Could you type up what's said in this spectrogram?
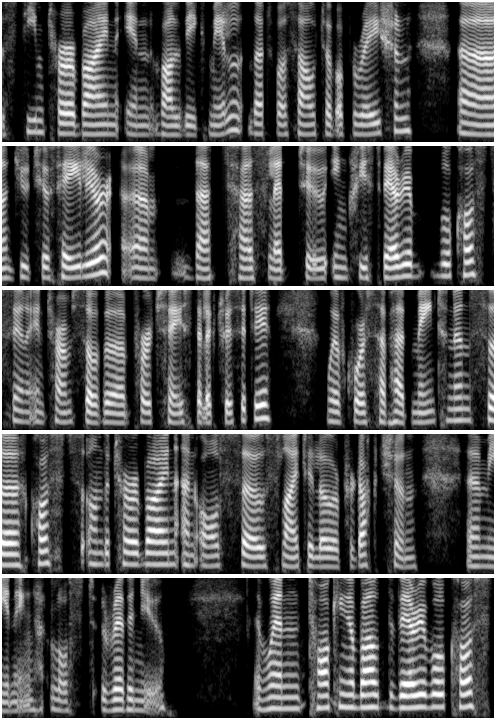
steam turbine in Vallvik Mill that was out of operation uh, due to a failure um, that has led to increased variable costs in terms of uh, purchased electricity. We, of course, have had maintenance uh, costs on the turbine and also slightly lower production, uh, meaning lost revenue. When talking about the variable cost,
